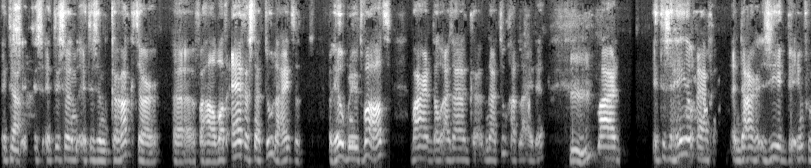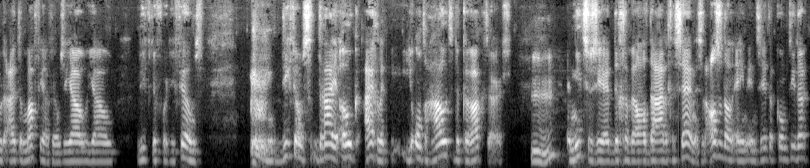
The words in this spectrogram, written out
Het is, Ja. het is, het is een, het is een karakterverhaal wat ergens naartoe leidt. Ik ben heel benieuwd wat, waar het dan uiteindelijk eh, naartoe gaat leiden. Mhm. Maar het is heel erg, en daar zie ik de invloeden uit de maffiafilms, en jouw, jouw liefde voor die films. Die films draaien ook eigenlijk, je onthoudt de karakters. Mhm. En niet zozeer de gewelddadige scènes. En als er dan één in zit, dan komt die er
